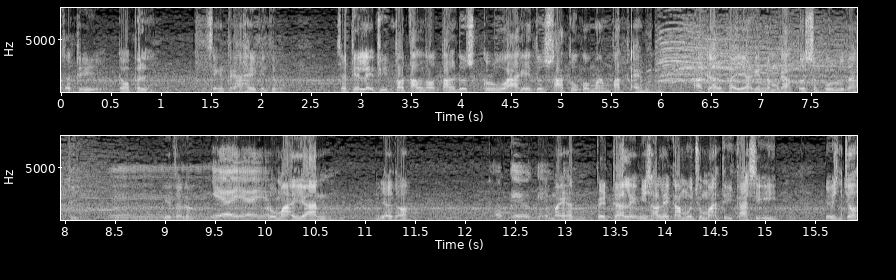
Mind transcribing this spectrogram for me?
Jadi double sing terakhir gitu. Jadi lek di total-total tuh keluar itu 1,4 M. Padahal bayarin 610 tadi. Hmm. Gitu loh. Iya, iya, iya. Lumayan, ya toh. Oke, oke. Lumayan. Beda lek misalnya kamu cuma dikasih ya Joh,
